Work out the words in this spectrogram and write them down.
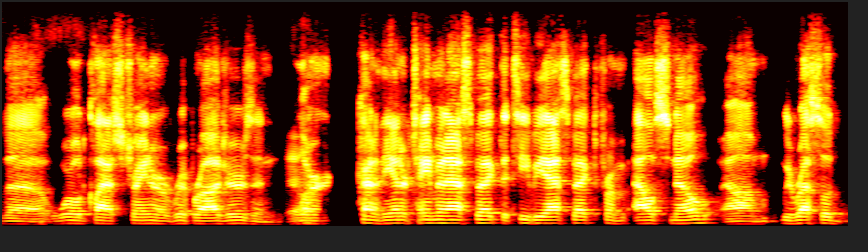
the world class trainer of Rip Rogers and Yeah. learned kind of the entertainment aspect, the TV aspect from Al Snow. Um, we wrestled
